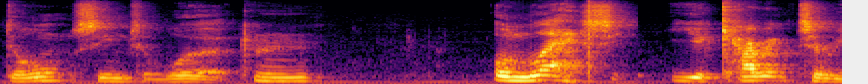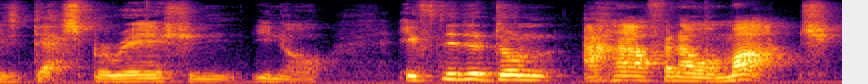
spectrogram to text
don't seem to work. Mm. Unless your character is desperation, you know. If they'd have done a half an hour match,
